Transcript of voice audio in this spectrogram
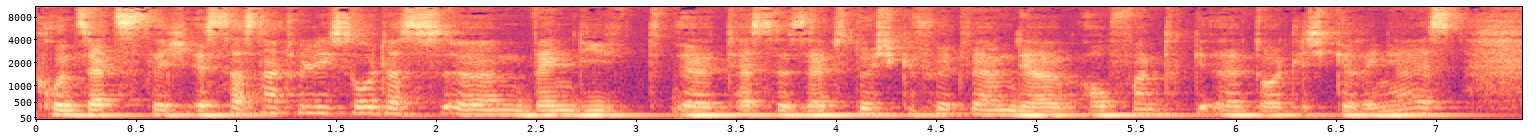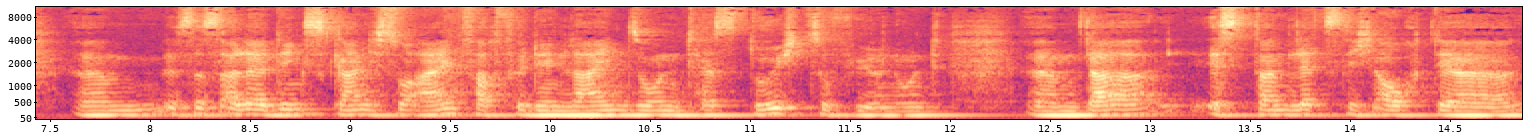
Grundsätzlich ist das natürlich so, dass ähm, wenn die äh, Teste selbst durchgeführt werden, der Aufwand äh, deutlich geringer ist. Ähm, es ist allerdings gar nicht so einfach für den Laien, so einen Test durchzuführen. Und ähm, da ist dann letztlich auch der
